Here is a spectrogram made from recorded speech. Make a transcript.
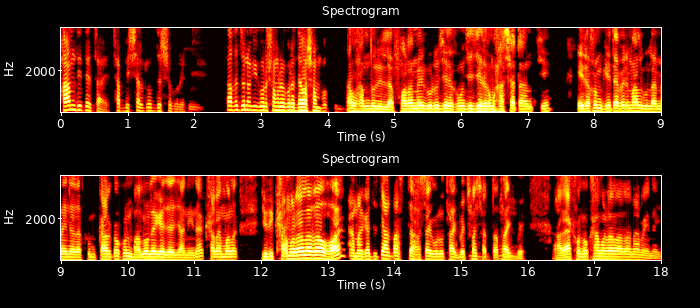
ফার্ম দিতে চায় ছাব্বিশ সালকে উদ্দেশ্য করে তাদের জন্য কি গরু সংগ্রহ করে দেওয়া সম্ভব কিনা? আলহামদুলিল্লাহ ফার্মের গরু যেরকম যে যেরকম হাসাটা আনছি এরকম গেটাবের মালগুলা মেনে রাখুম। কার কখন ভালো লেগে যায় জানি না। খারাপ মাল যদি খামারালারাও হয় আমার কাছে চার পাঁচটা হাসা গরু থাকবে ছয় সাতটা থাকবে। আর এখনও খামারালারা নামে নাই।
